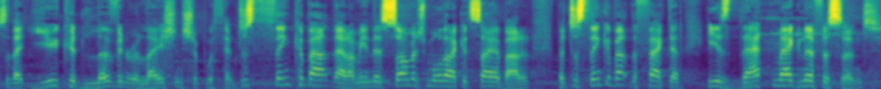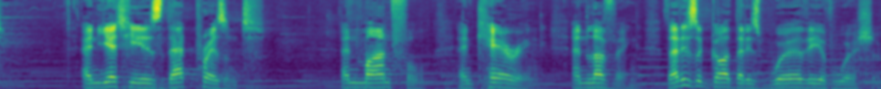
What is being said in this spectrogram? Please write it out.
so that you could live in relationship with Him. Just think about that. I mean, there's so much more that I could say about it, but just think about the fact that He is that magnificent and yet He is that present and mindful and caring and loving. That is a God that is worthy of worship.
